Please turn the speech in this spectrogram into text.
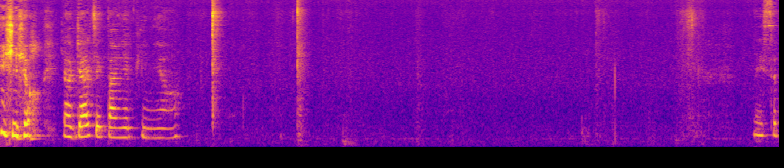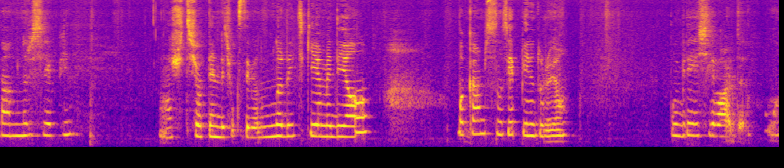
ya ya gerçekten yapayım ya. Neyse ben bunları şey yapayım. Aa, şu tişörtlerini de çok seviyordum. Bunları da hiç giyemedi ya. Bakar mısınız? Yepyeni duruyor. Bunun bir de yeşili vardı. Ama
